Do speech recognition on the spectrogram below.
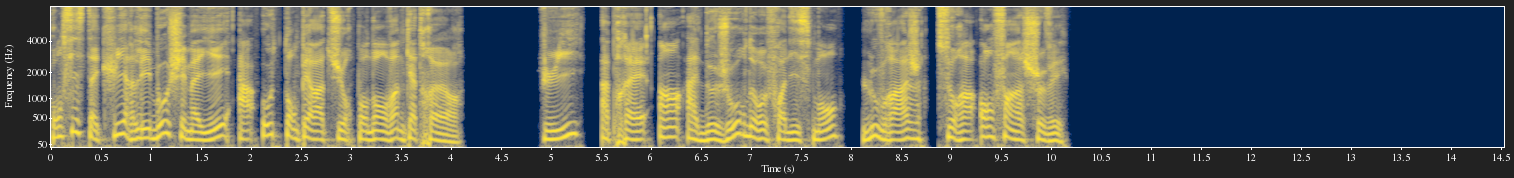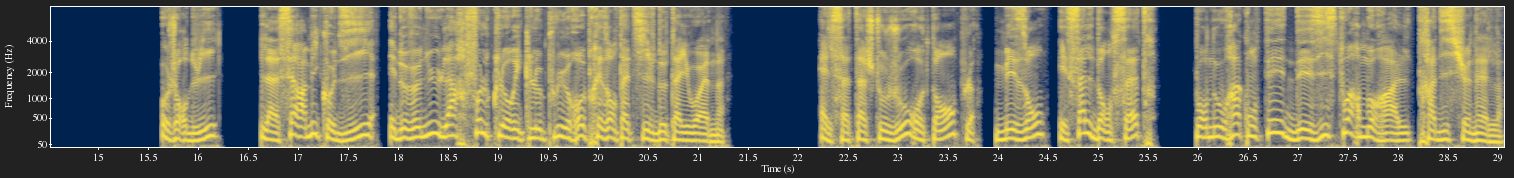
consiste à cuire l'ébauche émaillée à haute température pendant 24 heures. Puis, après un à deux jours de refroidissement, l'ouvrage sera enfin achevé. Aujourd'hui, la céramique Ozi est devenue l'art folklorique le plus représentatif de Taïwan. Elle s'attache toujours aux temples, maisons et salles d'ancêtres pour nous raconter des histoires morales traditionnelles.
